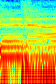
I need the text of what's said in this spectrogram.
that I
